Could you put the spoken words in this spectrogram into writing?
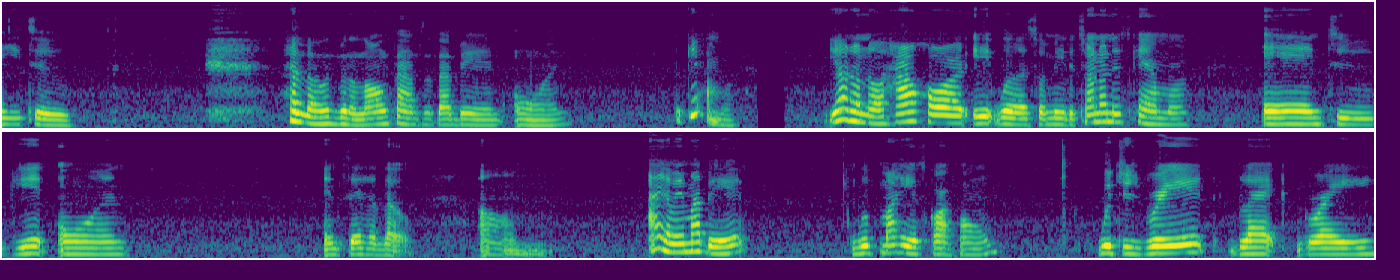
YouTube. Hello, it's been a long time since I've been on the camera. Y'all don't know how hard it was for me to turn on this camera and to get on and say hello. Um, I am in my bed with my headscarf on, which is red, black, gray,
